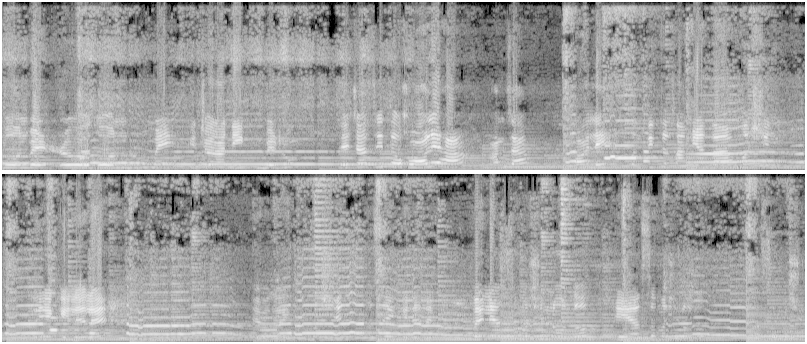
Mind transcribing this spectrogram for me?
दोन बेड दोन रूम आहे किचन आणि बेडरूम त्याच्याच इथं हॉल आहे हा आमचा हॉल आहे. तिथंच आम्ही आता मशीन हे केलेलं आहे. हे बघा इथं मशीन असं हे केलेलं आहे. पहिले असं मशीन नव्हतं हे असं मशीन होतं. असं मशीन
